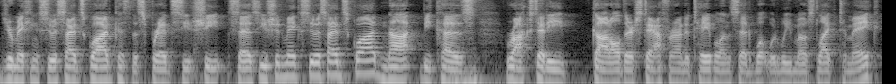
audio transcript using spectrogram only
you're making Suicide Squad because the spreadsheet says you should make Suicide Squad, not because Rocksteady got all their staff around a table and said, "What would we most like to make?"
